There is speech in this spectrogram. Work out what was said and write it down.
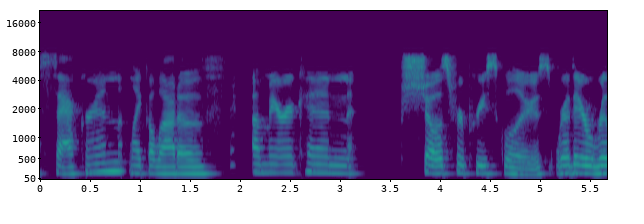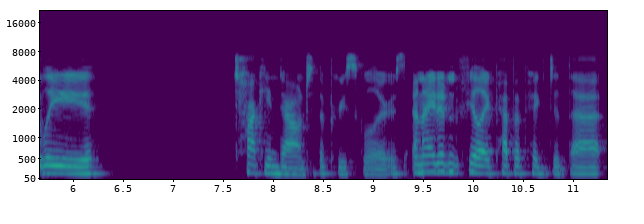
saccharine like a lot of American shows for preschoolers where they're really talking down to the preschoolers. And I didn't feel like Peppa Pig did that.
